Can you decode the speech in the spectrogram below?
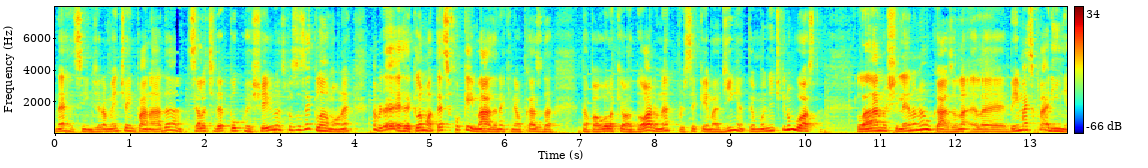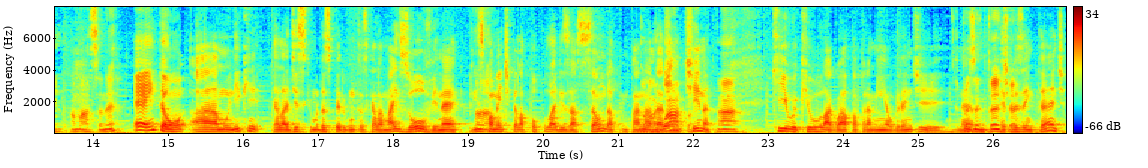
né? Assim, geralmente a empanada, se ela tiver pouco recheio, as pessoas reclamam, né? Na verdade, reclamam até se for queimada, né? Que nem é o caso da, da Paola, que eu adoro, né? Por ser queimadinha, tem um monte de gente que não gosta. Lá no chileno não é o caso, ela, ela é bem mais clarinha, a massa, né? É, então, a Monique, ela disse que uma das perguntas que ela mais ouve, né, principalmente pela popularização da empanada argentina, Ah, que, o- que o Laguapa para mim é o grande né, Representante, é.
